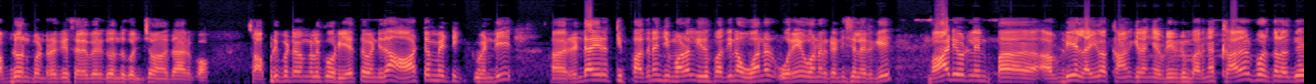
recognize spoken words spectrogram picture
அப் டவுன் பண்ணுறதுக்கு சில பேருக்கு வந்து கொஞ்சம் இதாக இருக்கும். ஸோ அப்படிப்பட்டவங்களுக்கு ஒரு ஏற்ற வண்டி தான். ஆட்டோமேட்டிக் வண்டி ரெண்டாயிரத்தி பதினஞ்சு மாடல் இது பார்த்தீங்கன்னா ஓனர் ஒரே ஓனர் கண்டிஷனில் இருக்குது பாடி அவுட்லைன் பா அப்படியே லைவாக காமிக்கிறாங்க எப்படி இருக்குன்னு பாருங்கள் கலர் பொறுத்தளவுக்கு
